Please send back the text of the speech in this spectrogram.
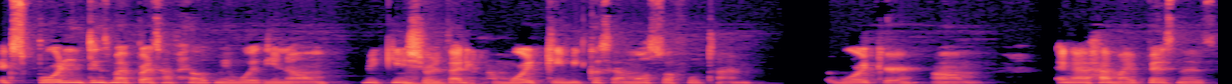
exporting things my parents have helped me with, you know, making sure Mm-hmm. that if I'm working because I'm also a full time worker, um, and I have my business,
